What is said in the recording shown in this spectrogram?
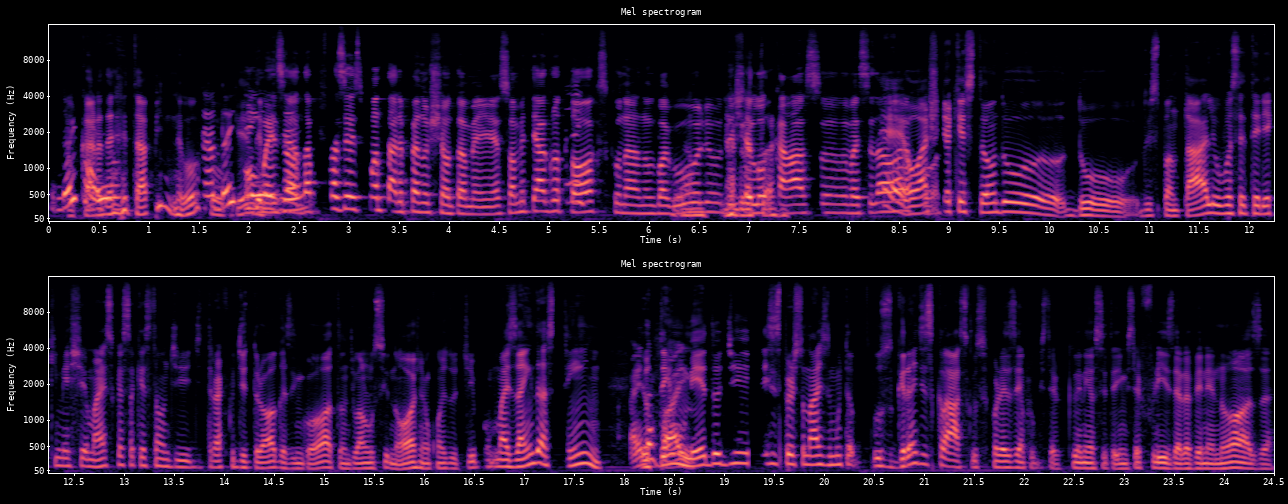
Doidão. O cara deve estar pneu. Tá Pô, mas ó, dá pra fazer o espantalho pé no chão também. É só meter agrotóxico na, no bagulho, Não, deixar ele loucaço, vai ser da hora. É, eu pô. acho que a questão do, do, do espantalho, você teria que mexer mais com essa questão de, de tráfico de drogas em Gotham, de um alucinógeno, coisa do tipo. Mas ainda assim, Ainda eu tenho faz. medo de esses personagens muito. Os grandes clássicos, por exemplo, Mr. Cunning, eu citei Mr. Freeze, era venenosa,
